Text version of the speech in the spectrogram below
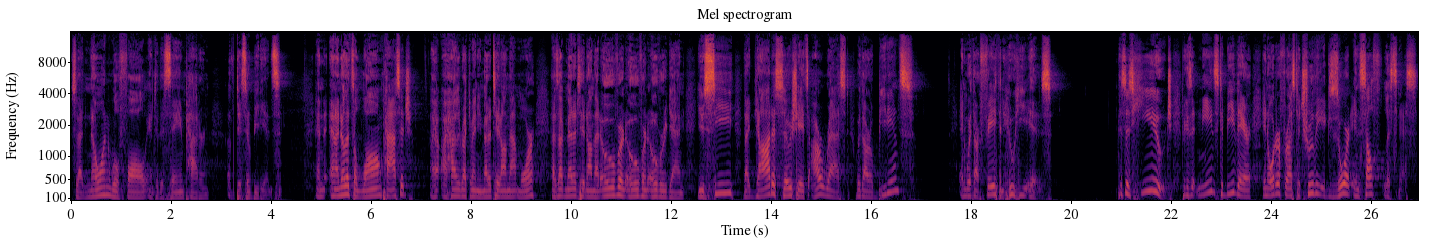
so that no one will fall into the same pattern of disobedience. And, and I know that's a long passage. I, I, highly recommend you meditate on that more. As I've meditated on that over and over and over again, you see that God associates our rest with our obedience and with our faith in who He is. This is huge because it needs to be there in order for us to truly exhort in selflessness.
